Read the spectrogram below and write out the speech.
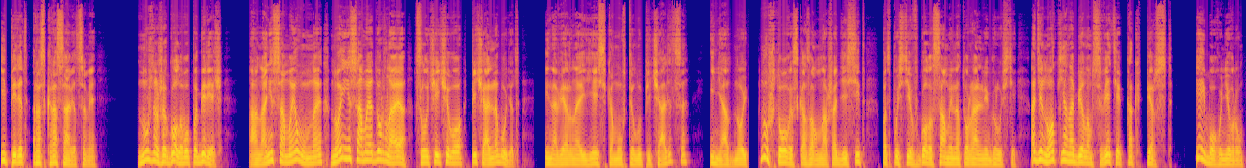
и перед раскрасавицами. Нужно же голову поберечь. Она не самая умная, но и не самая дурная, в случае чего печально будет. И, наверное, есть кому в тылу печалиться, и ни одной «Ну что вы», — сказал наш одессит, подпустив в голос самой натуральной грусти, «одинок я на белом свете, как перст. Ей-богу, не вру.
